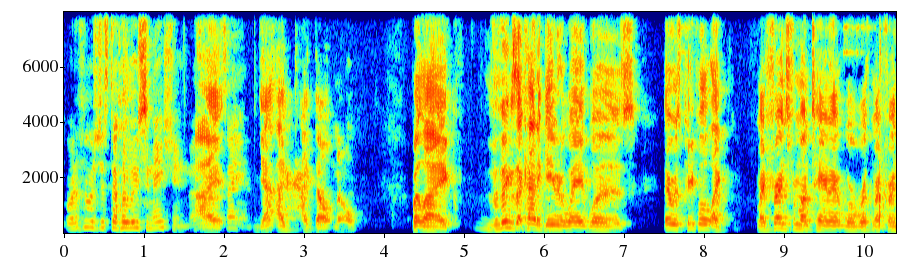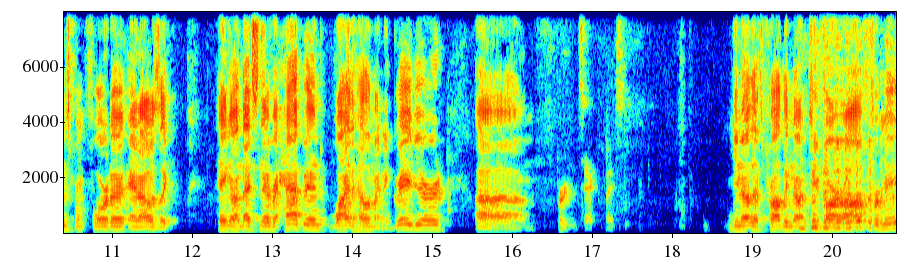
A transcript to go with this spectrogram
What if it was just a hallucination? That's what I, I- am saying. Yeah, I, I don't know. But like the things that kind of gave it away was there was people like my friends from Montana were with my friends from Florida, and I was like, hang on, that's never happened. Why the hell am I in a graveyard? Um, Virgin sacrifice. you know, that's probably not too far off for me.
